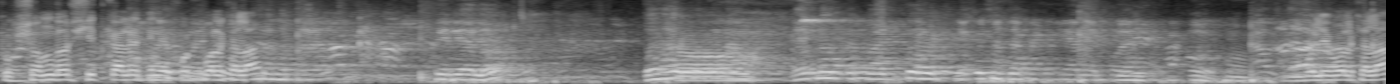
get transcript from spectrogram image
খুব সুন্দর শীতকালের দিনে ফুটবল খেলা। তো ভলিবল খেলা।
